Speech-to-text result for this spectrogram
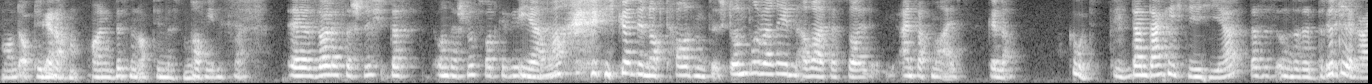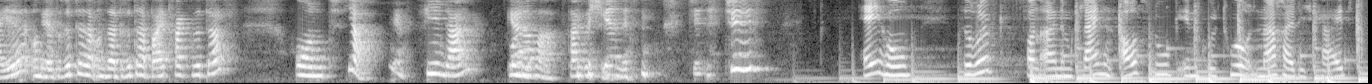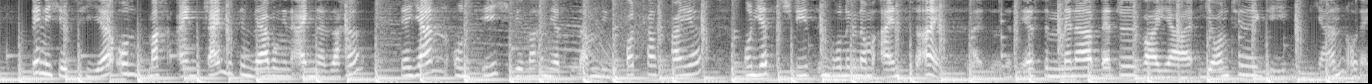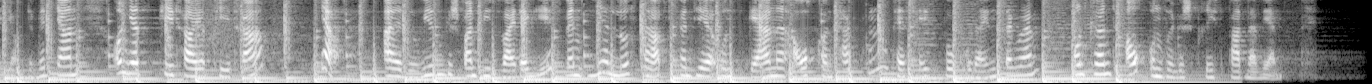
Und Optimismus. Genau. Und ein bisschen Optimismus. Auf jeden Fall. Äh, soll das, das, das unser Schlusswort gewesen ja, sein? Ja, ich könnte noch tausend Stunden drüber reden, aber das soll einfach mal als, genau. Gut, mhm. dann danke ich dir hier. Das ist unsere dritte Bitte. Reihe. Unser, ja. dritter, unser dritter Beitrag wird das. Und ja, ja. vielen Dank. Gerne. Wunderbar. Dankeschön. Gerne. Tschüss. Tschüss. Hey ho! Zurück von einem kleinen Ausflug in Kultur und Nachhaltigkeit bin ich jetzt hier und mache ein klein bisschen Werbung in eigener Sache. Der Jan und ich, wir machen ja zusammen diese Podcast-Reihe und jetzt steht es im Grunde genommen eins zu eins. Also das erste Männer-Battle war ja Jonte gegen Jan oder Jonte mit Jan und jetzt Petra Petra. Ja, also wir sind gespannt, wie es weitergeht. Wenn ihr Lust habt, könnt ihr uns gerne auch kontakten per Facebook oder Instagram und könnt auch unsere Gesprächspartner werden.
